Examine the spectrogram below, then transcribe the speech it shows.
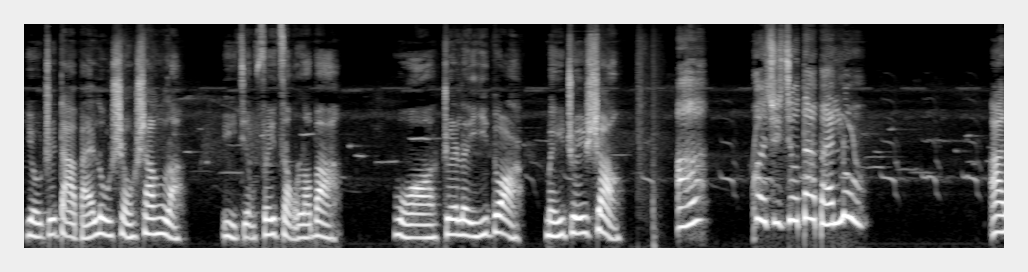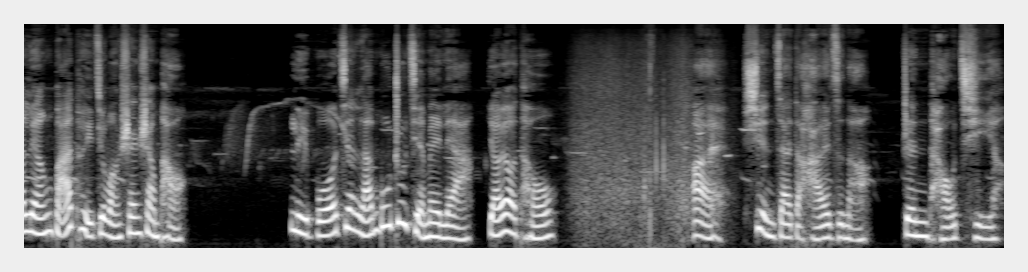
有只大白鹿受伤了，已经飞走了吧？我追了一段，没追上。啊，快去救大白鹿！”阿良拔腿就往山上跑。李博见拦不住姐妹俩，摇摇头。哎，现在的孩子呢，真淘气呀！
